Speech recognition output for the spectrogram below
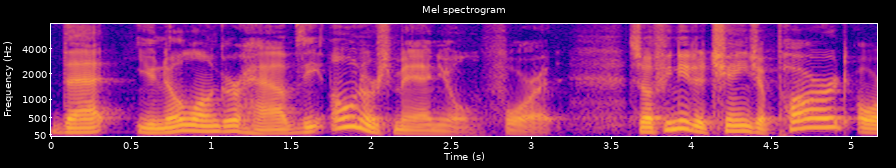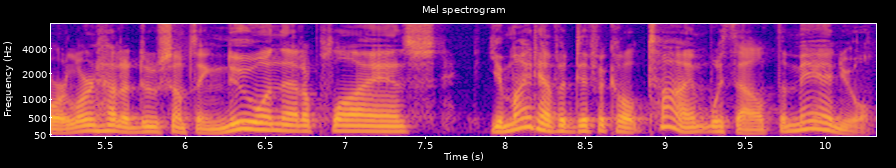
that you no longer have the owner's manual for it. So if you need to change a part or learn how to do something new on that appliance, you might have a difficult time without the manual.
